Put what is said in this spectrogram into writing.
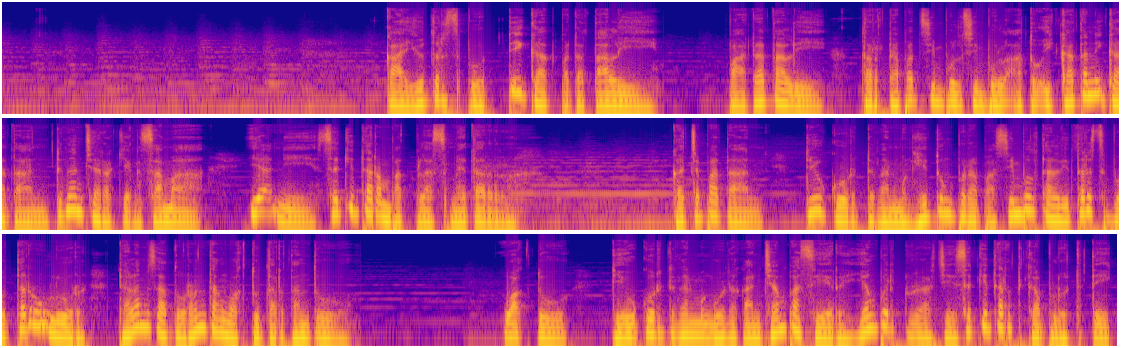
Kayu tersebut diikat pada tali. Pada tali, terdapat simpul-simpul atau ikatan-ikatan dengan jarak yang sama, yakni sekitar 14 meter. Kecepatan diukur dengan menghitung berapa simpul tali tersebut terulur dalam satu rentang waktu tertentu. Waktu diukur dengan menggunakan jam pasir yang berdurasi sekitar 30 detik.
